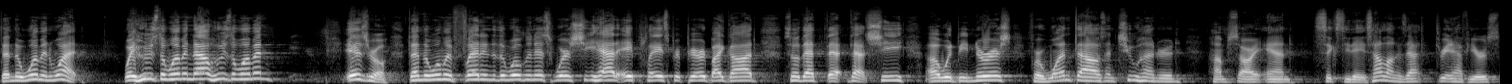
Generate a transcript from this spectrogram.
Then the woman, what? Wait, who's the woman now? Who's the woman? Israel. Then the woman fled into the wilderness where she had a place prepared by God so that, that, that she uh, would be nourished for 1,200, I'm sorry, and 60 days. How long is that? Three and a half years.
